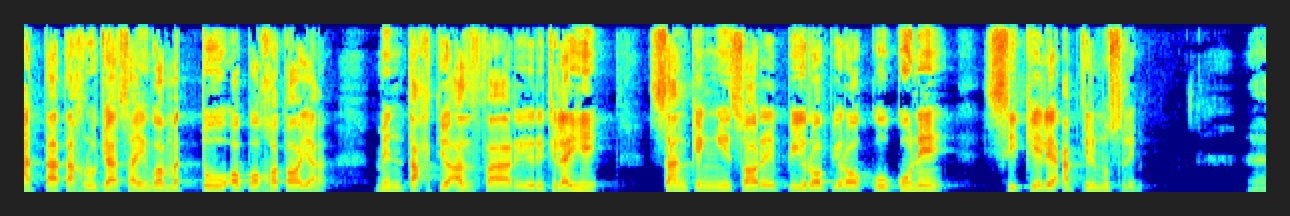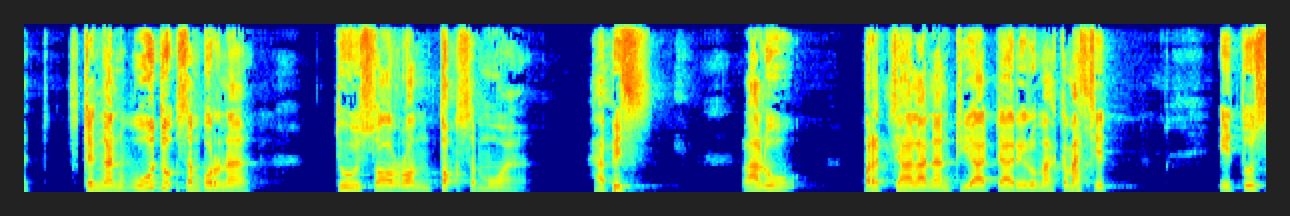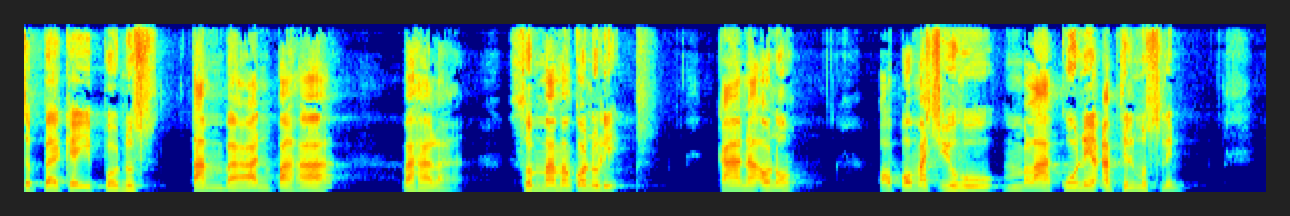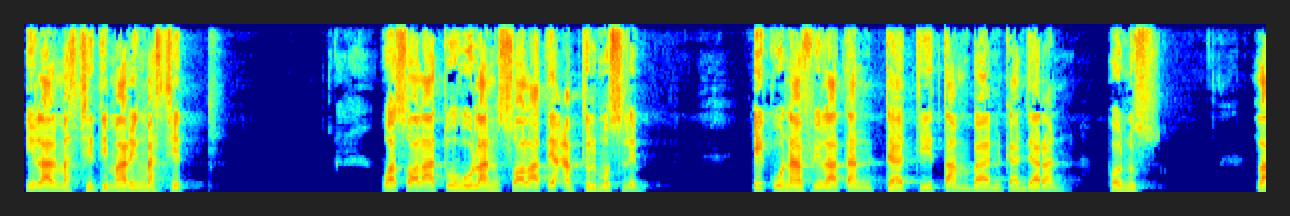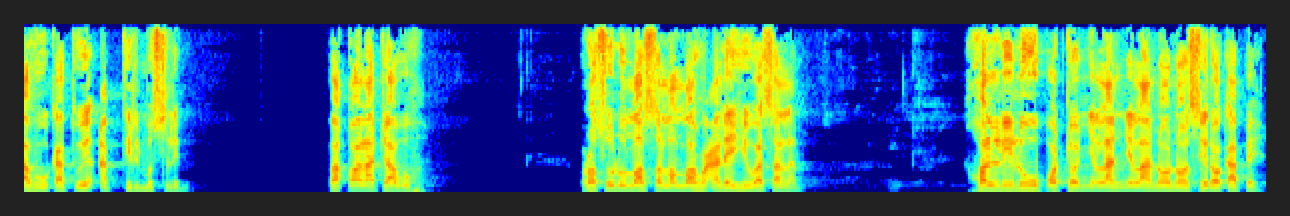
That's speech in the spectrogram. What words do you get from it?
Hatta takhruja sehingga metu apa khotoya min tahti azfari rijlaihi saking ngisore pira-pira kukune sikile Abdul Muslim dengan wudhu sempurna, dosa rontok semua. Habis. Lalu perjalanan dia dari rumah ke masjid itu sebagai bonus tambahan paha pahala. Summa mengkonuli kana ono opo masyuhu melakune Abdul Muslim ilal masjid maring masjid wa salatuhu lan salate Abdul Muslim. Iku nafilatan dadi tambahan ganjaran bonus. Lahu kadue Abdul Muslim. Faqala dawuh Rasulullah sallallahu alaihi wasallam Khallilu padha nyelan-nyelanono sira kabeh.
